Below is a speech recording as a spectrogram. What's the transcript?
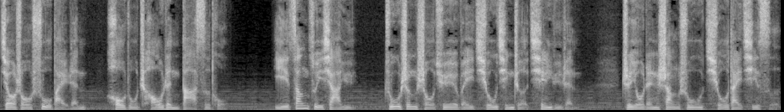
教授数百人。后入朝任大司徒，以赃罪下狱。诸生守缺为求情者千余人，至有人上书求代其死。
